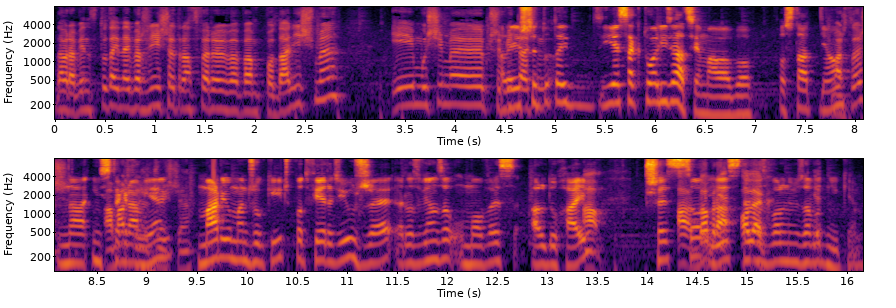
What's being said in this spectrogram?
Dobra, więc tutaj najważniejsze transfery wam podaliśmy i musimy przywitać... Ale jeszcze tutaj jest aktualizacja mała, bo ostatnio na Instagramie Mario Mandzukic potwierdził, że rozwiązał umowę z Alduhail. A przez A, co dobra, jest teraz Olek, wolnym zawodnikiem.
